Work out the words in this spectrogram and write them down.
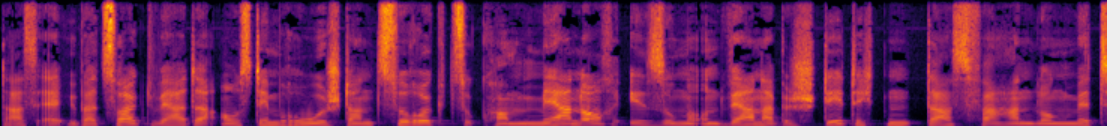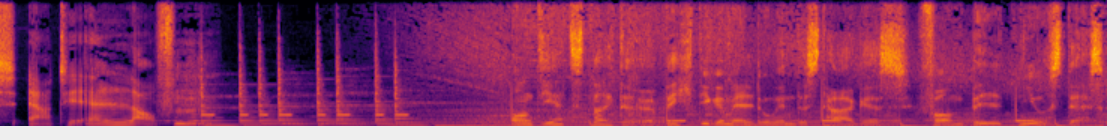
dass er überzeugt werde, aus dem Ruhestand zurückzukommen. Mehr noch, Esume und Werner bestätigten, dass Verhandlungen mit RTL laufen. Und jetzt weitere wichtige Meldungen des Tages vom Bild Newsdesk.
